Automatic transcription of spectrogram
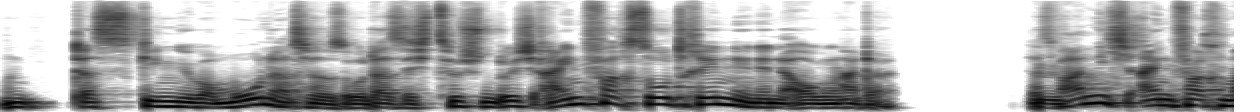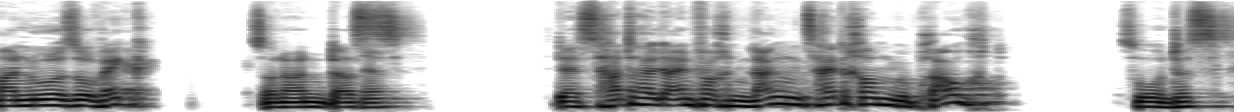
Und das ging über Monate so, dass ich zwischendurch einfach so Tränen in den Augen hatte. Das mhm. war nicht einfach mal nur so weg, sondern das, ja. das hat halt einfach einen langen Zeitraum gebraucht. So, und das,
